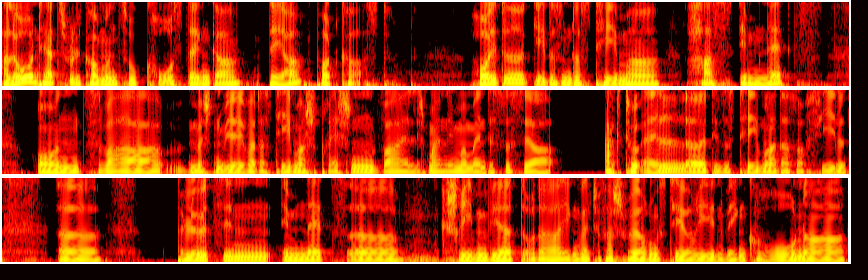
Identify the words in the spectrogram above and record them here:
Hallo und herzlich willkommen zu Großdenker, der Podcast. Heute geht es um das Thema Hass im Netz. Und zwar möchten wir über das Thema sprechen, weil ich meine, im Moment ist es ja aktuell, äh, dieses Thema, dass auch viel äh, Blödsinn im Netz äh, geschrieben wird oder irgendwelche Verschwörungstheorien wegen Corona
